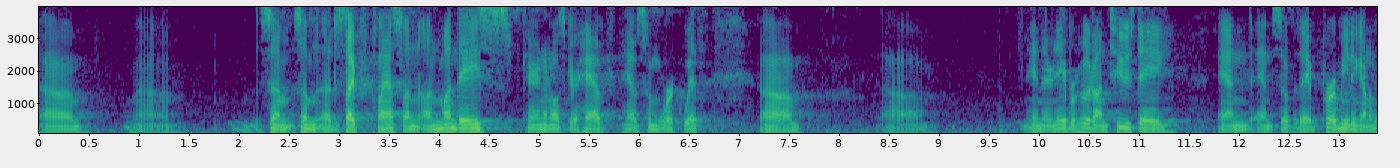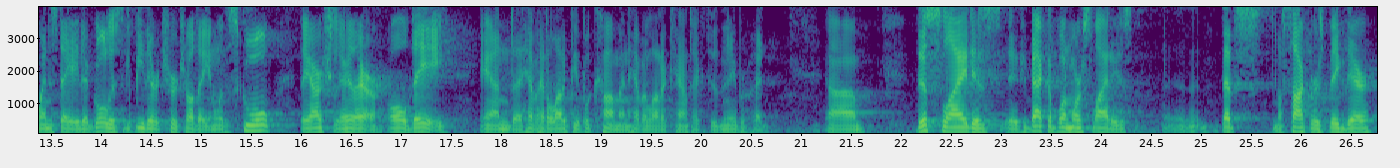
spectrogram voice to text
Um, some some uh, discipleship class on, on Mondays. Karen and Oscar have have some work with um, uh, in their neighborhood on Tuesday, and and so they have prayer meeting on Wednesday. Their goal is to be there at church all day. And with the school, they actually are there all day and uh, have had a lot of people come and have a lot of contact through the neighborhood. Um, this slide is, if you back up one more slide, I just, uh, that's you know soccer is big there,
